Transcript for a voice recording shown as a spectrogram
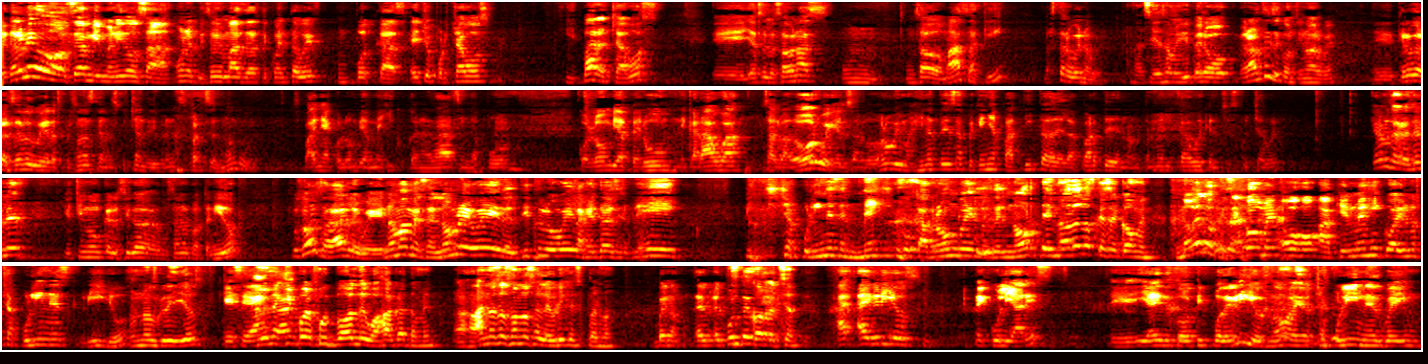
¿Qué tal amigos? Sean bienvenidos a un episodio más de Date Cuenta, güey. Un podcast hecho por chavos y para chavos. Eh, ya se lo sábanas, un, un sábado más aquí. Va a estar bueno, güey. Así es, amiguito. Pero, pero antes de continuar, güey, eh, quiero agradecerle, güey, a las personas que nos escuchan de diferentes partes del mundo, güey. España, Colombia, México, Canadá, Singapur, Colombia, Perú, Nicaragua, Salvador, güey. El Salvador, güey, imagínate esa pequeña patita de la parte de Norteamérica, güey, que nos escucha, güey. Queremos agradecerle, qué chingón que les siga gustando el contenido. Pues vamos a darle, güey. No mames, el nombre, güey, del título, güey, la gente va a decir, güey, pinches chapulines en México, cabrón, güey, los del norte, no de los que se comen. no de los que se comen, ojo, aquí en México hay unos chapulines grillos Unos grillos. que se Y un hacen. equipo de fútbol de Oaxaca también. Ajá. Ah, no, esos son los alebrijes, perdón. Bueno, el, el punto es. que Corrección. Hay, hay grillos peculiares eh, y hay de todo tipo de grillos, ¿no? Hay chapulines, güey.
